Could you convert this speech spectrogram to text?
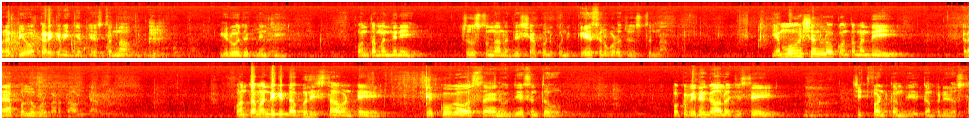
ప్రతి ఒక్కరికి విజ్ఞప్తి చేస్తున్నాం. ఈ నుంచి కొంతమందిని చూస్తున్నాను దిశ కొన్ని కొన్ని కేసులు కూడా చూస్తున్నాను. ఎమోషన్లో కొంతమంది ట్రాపుల్లో కూడా పడతా ఉంటారు. కొంతమందికి డబ్బులు ఇస్తామంటే ఎక్కువగా వస్తాయనే ఉద్దేశంతో ఒక విధంగా ఆలోచిస్తే చిట్ ఫండ్ కంపెనీ కంపెనీలు వస్తూ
